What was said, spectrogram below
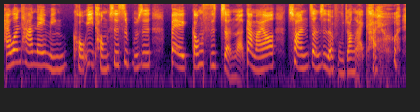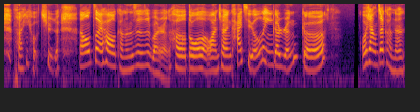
还问他那名口译同事是不是被公司整了，干嘛要穿正式的服装来开会，蛮有趣的。然后最后可能是日本人喝多了，完全开启了另一个人格。我想这可能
